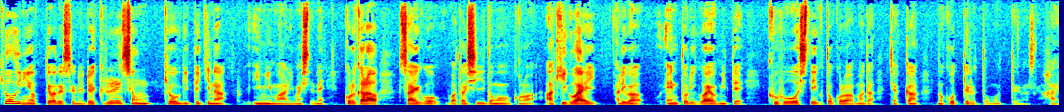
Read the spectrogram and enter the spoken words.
競技によってはですねレクリレーション競技的な意味もありましてねこれから最後私どもこの空き具合あるいはエントリー具合を見て工夫をしていくところはまだ若干残ってると思っています。はい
